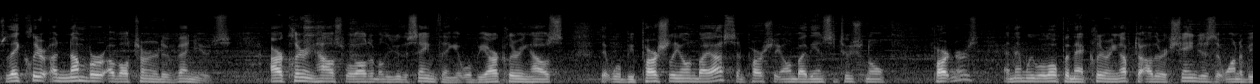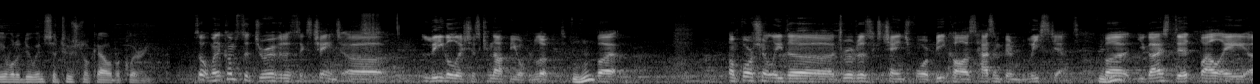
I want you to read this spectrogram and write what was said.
so they clear a number of alternative venues. Our clearinghouse will ultimately do the same thing. It will be our clearinghouse that will be partially owned by us and partially owned by the institutional partners, and then we will open that clearing up to other exchanges that want to be able to do institutional caliber clearing. So when it comes to derivatives exchange, uh, legal issues cannot be overlooked. But unfortunately, the derivatives exchange for bcause hasn't been released yet. But you guys did file a uh,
